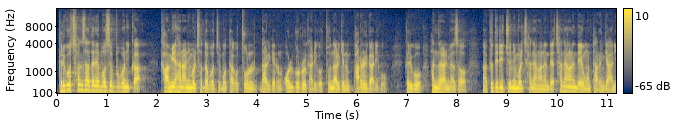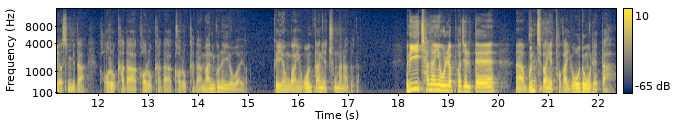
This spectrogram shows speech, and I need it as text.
그리고 천사들의 모습을 보니까 감히 하나님을 쳐다보지 못하고 두 날개는 얼굴을 가리고 두 날개는 발을 가리고 그리고 하늘 알면서 아, 그들이 주님을 찬양하는데 찬양하는 내용은 다른 게 아니었습니다. 거룩하다 거룩하다 거룩하다 만군의 여호와여 그의 영광이 온 땅에 충만하도다. 근데 이 찬양이 울려 퍼질 때 아, 문지방의 터가 요동을 했다.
